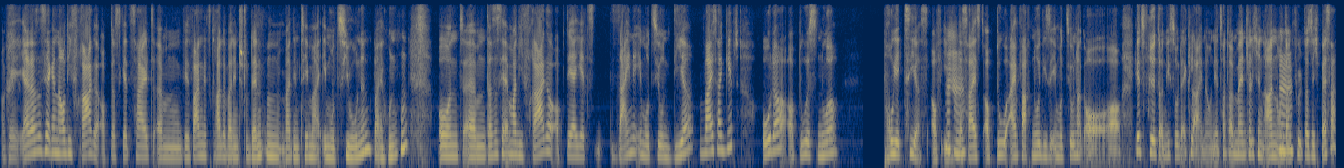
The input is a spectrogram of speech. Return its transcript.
Okay, ja, das ist ja genau die Frage, ob das jetzt halt, ähm, wir waren jetzt gerade bei den Studenten bei dem Thema Emotionen bei Hunden Und ähm, das ist ja immer die Frage, ob der jetzt seine Emotionen dir weitergibt oder ob du es nur projizierst auf ihn. Mhm. Das heißt, ob du einfach nur diese Emotion hast, oh, jetzt friert er nicht so der Kleine und jetzt hat er ein Mäntelchen an und mhm. dann fühlt er sich besser.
